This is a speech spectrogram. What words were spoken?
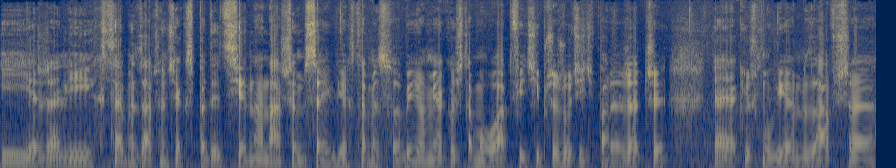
I jeżeli chcemy zacząć ekspedycję na naszym save'ie, chcemy sobie ją jakoś tam ułatwić i przerzucić parę rzeczy, ja jak już mówiłem, zawsze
